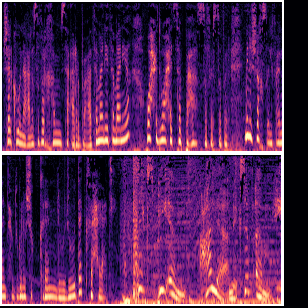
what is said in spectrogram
شاركونا على صفر خمسة أربعة ثمانية, ثمانية واحد, واحد سبعة صفر صفر. من الشخص اللي فعلا تحب تقوله شكرا لوجودك في حياتي؟ Mix PM على Mix FM. هي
